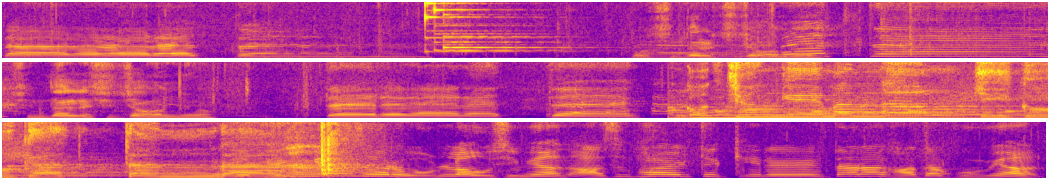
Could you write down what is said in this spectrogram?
따라라라따 어, 진달래 진짜 많네. 진달래 진짜 많네요. 따라라라따. 꽃향기만 남기고 이렇게 갔단다 백년사로 올라오시면 아스팔트 길을 따라가다 보면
